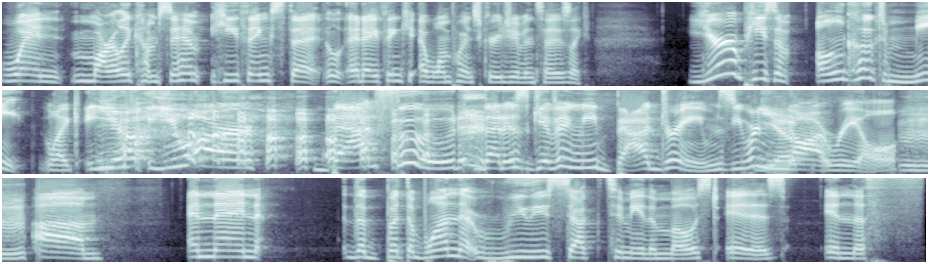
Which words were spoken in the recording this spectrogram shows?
when Marley comes to him, he thinks that, and I think at one point Scrooge even says like, "You're a piece of uncooked meat. Like you, you are bad food that is giving me bad dreams. You are Yep. not real." Um, and then the but the one that really stuck to me the most is in the th-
